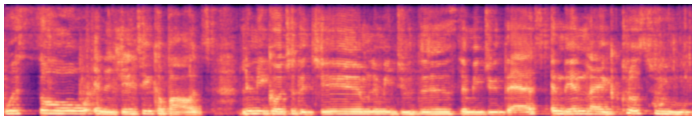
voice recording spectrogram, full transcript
we're so energetic about, let me go to the gym, let me do this, let me do that. And then, like, close to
